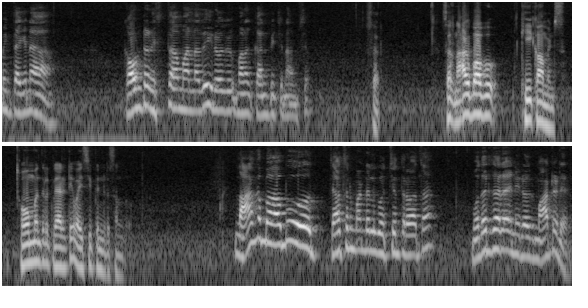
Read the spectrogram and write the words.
మీకు తగిన కౌంటర్ ఇస్తామన్నది ఈరోజు మనకు కనిపించిన అంశం. సార్ సార్ నాగబాబు కీ కామెంట్స్ హోంమంత్రి క్లారిటీ వైసీపీ నిరసనలో. నాగబాబు శాసన మండలికి వచ్చిన తర్వాత మొదటిసారి ఆయన ఈరోజు మాట్లాడారు.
